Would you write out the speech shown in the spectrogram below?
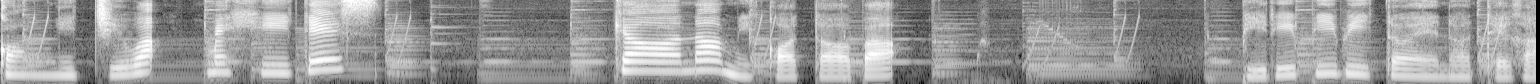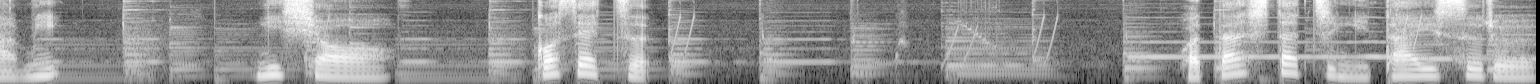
こんにちは、メヒです。今日の御言葉。ピリピ人への手紙、2章、5節私たちに対する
